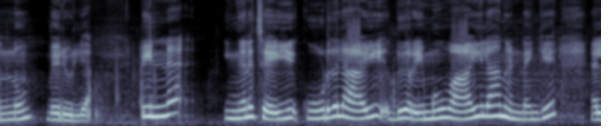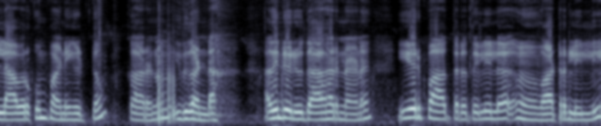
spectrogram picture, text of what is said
ഒന്നും വരില്ല. പിന്നെ ഇങ്ങനെ ചെയ് കൂടുതലായി ഇത് റിമൂവ് ആയില്ല എന്നുണ്ടെങ്കിൽ എല്ലാവർക്കും പണി കിട്ടും. കാരണം ഇത് കണ്ട അതിന്റെ ഒരു ഉദാഹരണമാണ്. ഈ ഒരു പാത്രത്തിൽ വാട്ടർ ലില്ലി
